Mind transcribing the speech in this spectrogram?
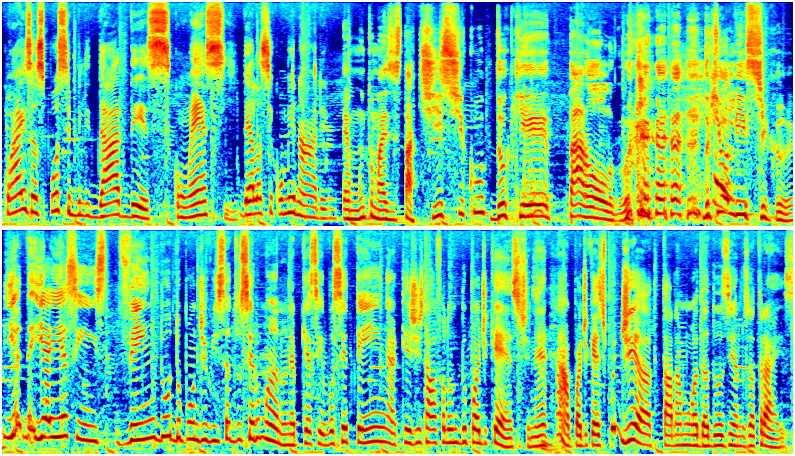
quais as possibilidades com S delas se combinarem. É muito mais estatístico do que tarólogo. do que holístico. E, e aí, assim, vendo do ponto de vista do ser humano, né? Porque assim, você tem. Aqui a gente tava falando do podcast, né? Ah, o podcast podia estar na moda há 12 anos atrás.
